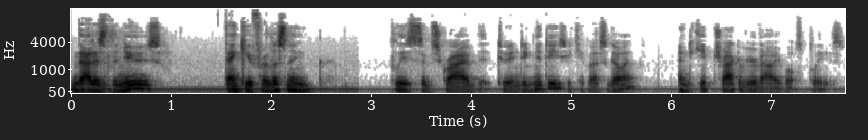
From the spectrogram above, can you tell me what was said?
That is the news. Thank you for listening. Please subscribe to Indignity to keep us going and keep track of your valuables, please.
